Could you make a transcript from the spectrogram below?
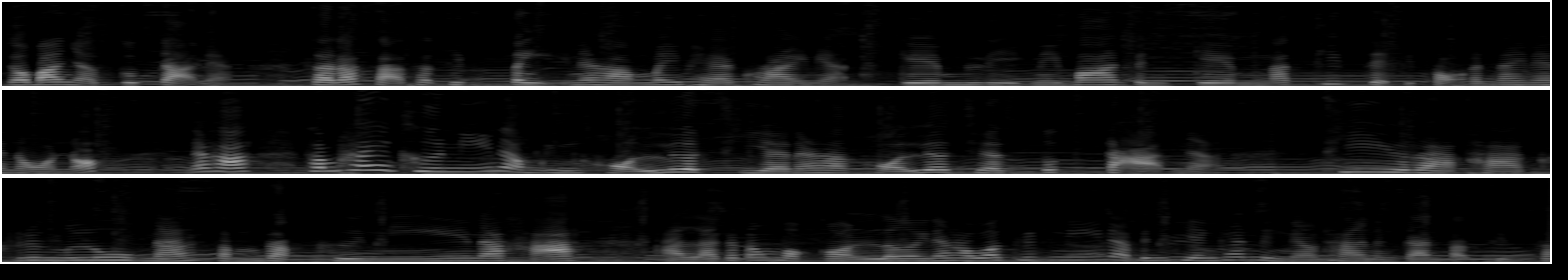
เจ้าบ้านอย่างสตุตการ์ดเนี่ยจะรักษาสถิตินะคะไม่แพ้ใครเนี่ยเกมลีกในบ้านเป็นเกมนัดที่ 7 ติดต่อกันได้แน่นอนเนาะ นะคะทำให้คืนนี้เนี่ยอิมขอเลือกเชียร์นะคะ ขอเลือกเชียร์สตุตการ์ดเนี่ยที่ราคาครึ่งลูกนะสำหรับคืนนี้นะคะอะแล้วก็ต้องบอกก่อนเลยนะคะว่าคลิปนี้เนี่ยเป็นเพียงแค่หนึ่งแนวทางหนึ่งการตัดสินใจ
